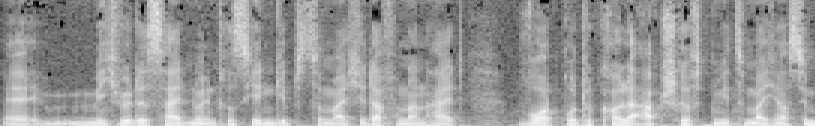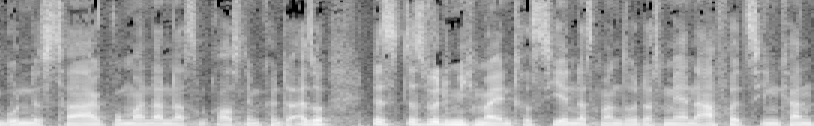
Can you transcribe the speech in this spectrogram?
Äh, mich würde es halt nur interessieren, gibt es zum Beispiel davon dann halt Wortprotokolle, Abschriften, wie zum Beispiel aus dem Bundestag, wo man dann das rausnehmen könnte. Also das, das würde mich mal interessieren, dass man so das mehr nachvollziehen kann.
